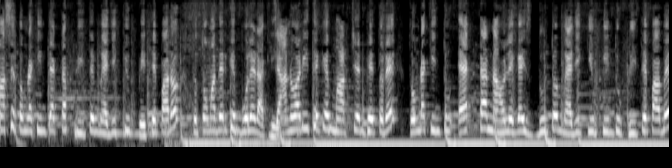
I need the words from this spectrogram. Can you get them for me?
মাসে তোমরা কিন্তু একটা ফ্রিতে ম্যাজিক কিউব পেতে পারো। তো তোমাদেরকে বলে রাখি জানুয়ারি থেকে মার্চের ভেতরে তোমরা কিন্তু একটা না হলে গাইস দুটো ম্যাজিক কিউব কিন্তু ফ্রিতে পাবে।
